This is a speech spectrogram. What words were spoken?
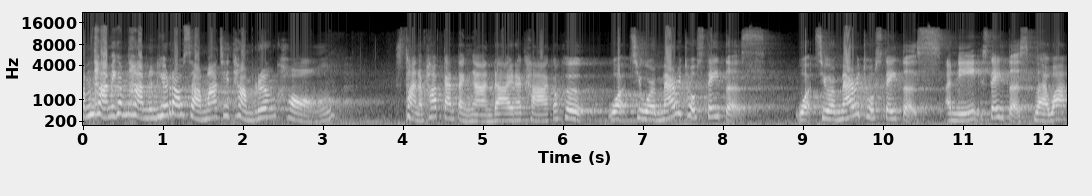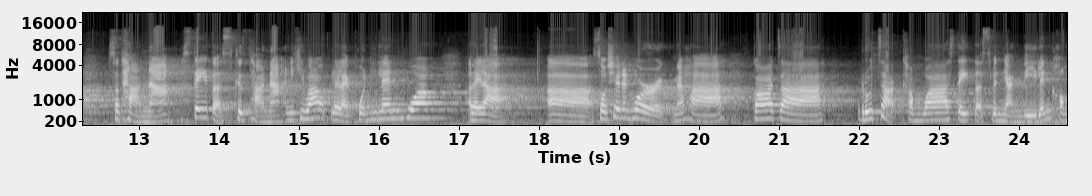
คำถามมีคำถามหนึ่งที่เราสามารถใช้ถามเรื่องของสถานภาพการแต่งงานได้นะคะ ก็คือ what's your marital status what's your marital status อันนี้ status แปลว่าสถานะ status คือสถานะ อันนี้คิดว่าหลาย ๆ คนที่เล่นพวกอะไรล่ะโซเชียลเน็ตเวิร์กนะคะ ก็จะ รู้จักคำว่า status เป็นอย่างดีเล่นคอม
